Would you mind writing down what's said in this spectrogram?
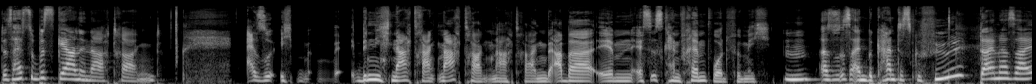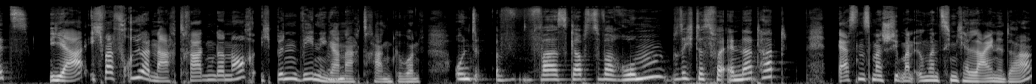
Das heißt, du bist gerne nachtragend. Also ich bin nicht nachtragend, nachtragend, nachtragend, aber ähm, es ist kein Fremdwort für mich. Also es ist ein bekanntes Gefühl deinerseits. Ja, ich war früher nachtragender noch. Ich bin weniger nachtragend geworden. Und was glaubst du, warum sich das verändert hat? Erstens mal steht man irgendwann ziemlich alleine da,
